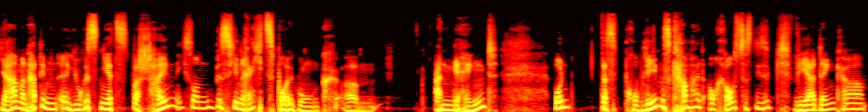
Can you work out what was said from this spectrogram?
ja, man hat dem äh, Juristen jetzt wahrscheinlich so ein bisschen Rechtsbeugung ähm, angehängt. Und das Problem, es kam halt auch raus, dass diese Querdenker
